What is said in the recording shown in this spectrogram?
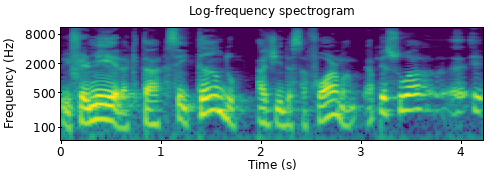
enfermeira, que está aceitando agir dessa forma, a pessoa, é,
